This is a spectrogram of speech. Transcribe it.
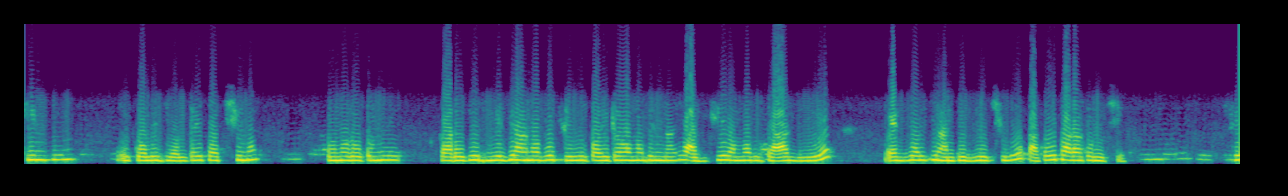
কিন্তু ওই কলের জলটাই পাচ্ছি না। কোনো রকমের কারোকে দিয়ে যে আনাবো সেই উপায়টাও আমাদের নাই। আজকে আমার যা গিয়ে এক বালতি আনতে গিয়েছিল তাকেও তাড়া করেছে। সে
